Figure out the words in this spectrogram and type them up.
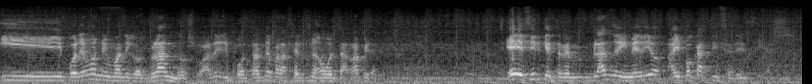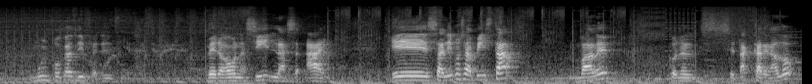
y ponemos neumáticos blandos, ¿vale? Importante para hacer una vuelta rápida. Es decir que entre blando y medio hay pocas diferencias. Muy pocas diferencias. Pero aún así las hay. Eh, Salimos a pista ¿Vale? Con el setup cargado.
